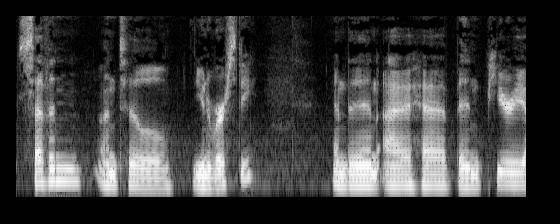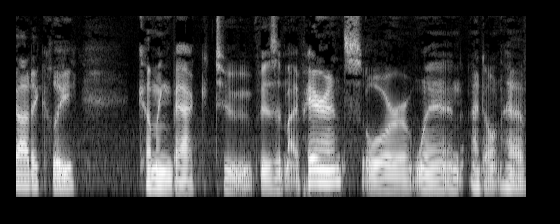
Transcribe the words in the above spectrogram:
seven until university. And then I have been periodically coming back to visit my parents or when I don't have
